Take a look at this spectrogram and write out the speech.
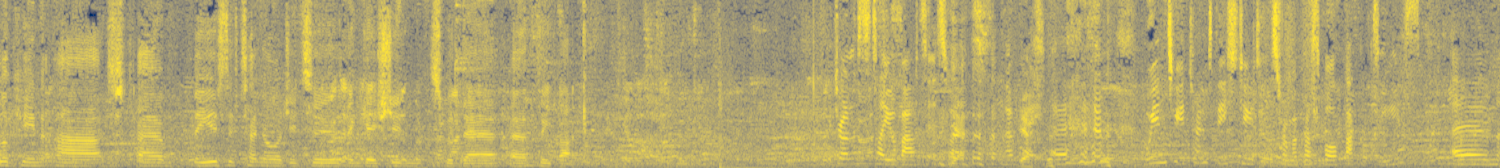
looking at um, the use of technology to engage students with their uh, feedback. Do you want us to tell you about it as well? Yes. Okay. Um, we interviewed 20 students from across four faculties, um,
